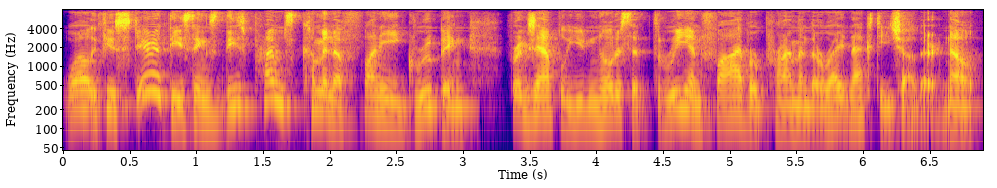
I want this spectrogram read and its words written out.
well, if you stare at these things, these primes come in a funny grouping. For example, you notice that 3 and 5 are prime and they're right next to each other. Now,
